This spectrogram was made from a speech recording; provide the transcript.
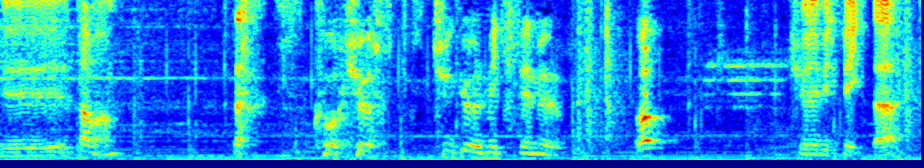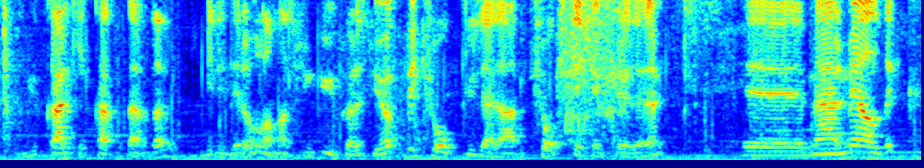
Ee, tamam. Korkuyorum. Çünkü ölmek istemiyorum. Hop. Şöyle bir fake daha. Yukarıki katlarda birileri olamaz. Çünkü yukarısı yok ve çok güzel abi. Çok teşekkür ederim. Ee, mermi aldık.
